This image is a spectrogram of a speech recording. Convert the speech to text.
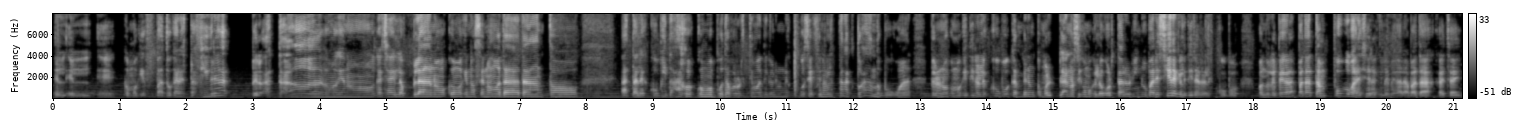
el, el eh, como que va a tocar esta fibra, pero hasta como que no, ¿cachai? Los planos, como que no se nota tanto. Hasta el escupitajo es como, puta, por último tiraron un escupo, si al final están actuando, pues, weón. Pero no, como que tiró el escupo, cambiaron como el plano, así como que lo cortaron y no pareciera que le tirara el escupo. Cuando le pega las patas, tampoco pareciera que le pegara patas, ¿cachai?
